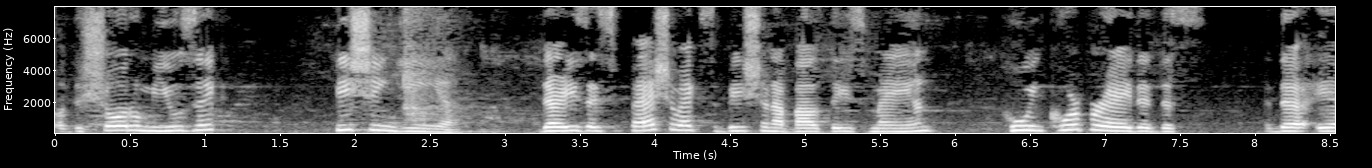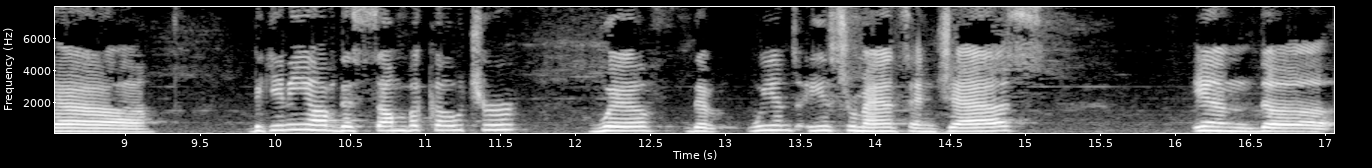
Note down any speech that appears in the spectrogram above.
of the choro music, Pixinguinha. There is a special exhibition about this man who incorporated this, the uh, beginning of the samba culture with the wind instruments and jazz in the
